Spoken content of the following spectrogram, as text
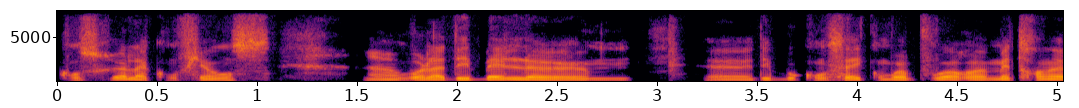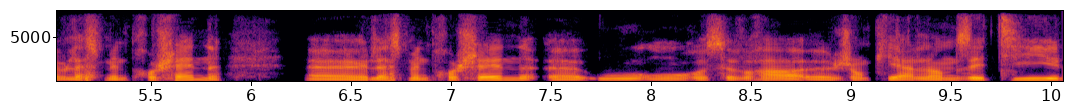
construire la confiance. Hein, voilà des belles, euh, euh, des beaux conseils qu'on va pouvoir euh, mettre en œuvre la semaine prochaine. La semaine prochaine, où on recevra Jean-Pierre Lanzetti.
